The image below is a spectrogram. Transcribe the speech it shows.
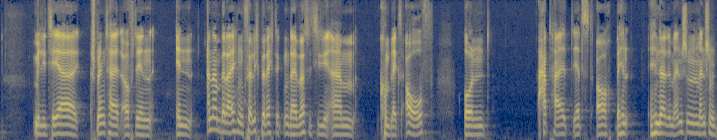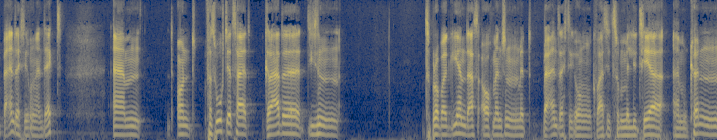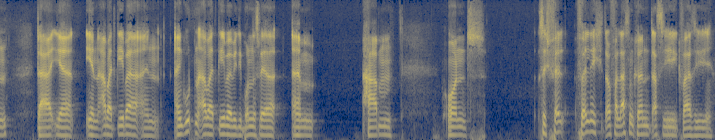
Militär springt halt auf den in anderen Bereichen völlig berechtigten Diversity-Komplex ähm, auf und hat halt jetzt auch behinderte Menschen, Menschen mit Beeinträchtigungen entdeckt ähm, und versucht jetzt halt gerade diesen zu propagieren, dass auch Menschen mit Beeinträchtigungen quasi zum Militär ähm, können, da ihr ihren Arbeitgeber, einen, einen guten Arbeitgeber wie die Bundeswehr ähm, haben und sich völlig darauf verlassen können, dass sie quasi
